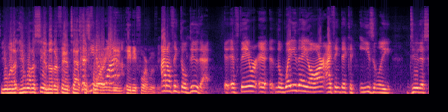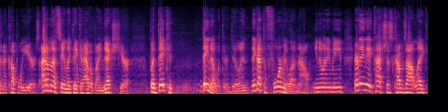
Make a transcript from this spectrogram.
You want to you want to see another Fantastic you know Four what? 80, 84 movie? I don't think they'll do that. If they were i- the way they are, I think they could easily do this in a couple years. I'm not saying like they could have it by next year, but they could. They know what they're doing. They got the formula now. You know what I mean? Everything they touch just comes out like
